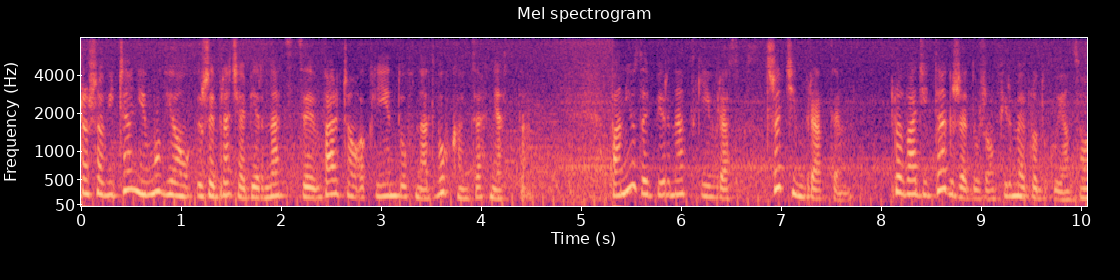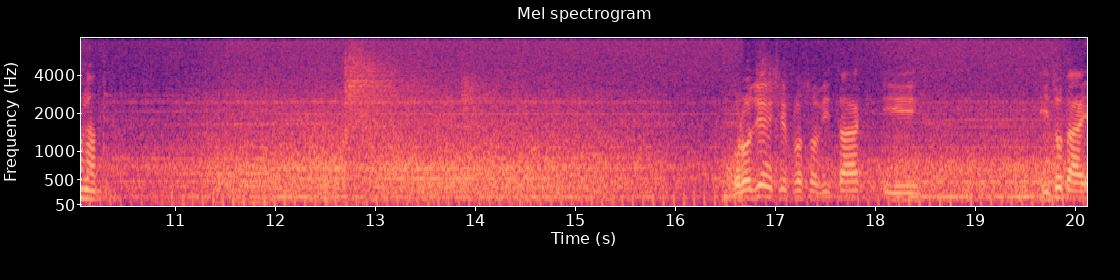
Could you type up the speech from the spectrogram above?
Proszowiczanie mówią, że bracia biernaccy walczą o klientów na dwóch końcach miasta. Pan Józef Biernacki wraz z trzecim bratem prowadzi także dużą firmę produkującą lody. Urodziłem się w Proszowicach i, i tutaj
